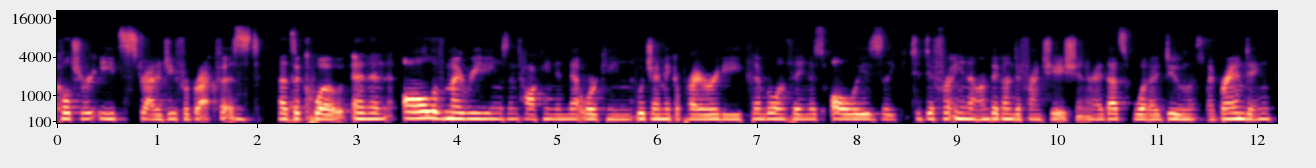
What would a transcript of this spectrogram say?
culture eats strategy for breakfast." Mm-hmm. That's yeah. a quote. And then all of my readings and talking and networking, which I make a priority, number one thing is always like to different, you know, I'm big on differentiation, right? That's what I do. That's mm-hmm. my branding.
